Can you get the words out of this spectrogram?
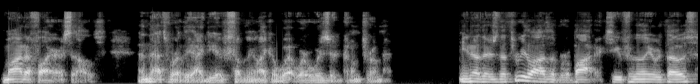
modify ourselves. And that's where the idea of something like a wetware wizard comes from. You know, there's the three laws of robotics. Are you familiar with those?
